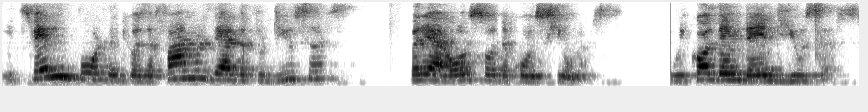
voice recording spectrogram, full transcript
it's very important because the farmers they are the producers but they are also the consumers. We call them the end users.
